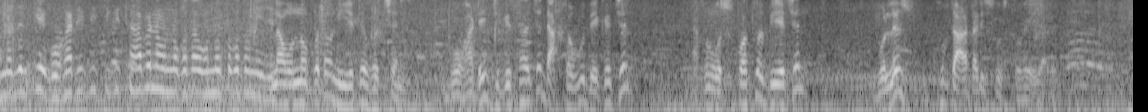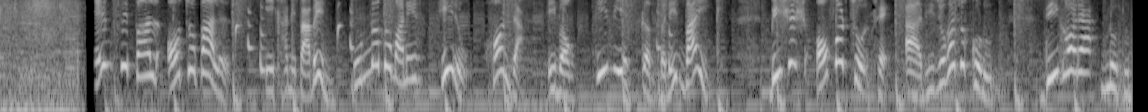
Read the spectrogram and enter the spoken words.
ওনাদেরকে গোঘাটিতে চিকিৎসা হবে না অন্য কোথাও উন্নত কোথাও নিয়ে না অন্য কোথাও নিয়ে যেতে হচ্ছে না। গোঘাটেই চিকিৎসা হয়েছে ডাক্তারবাবু দেখেছেন এখন ওষুধপত্র দিয়েছেন বললেন খুব তাড়াতাড়ি সুস্থ হয়ে যাবে। এনসিপাল অটো প্যালেস এখানে পাবেন উন্নত মানের হিরো হন্ডা এবং টিভিএস কোম্পানির বাইক। বিশেষ অফার চলছে আজই যোগাযোগ করুন। দিঘরা নতুন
